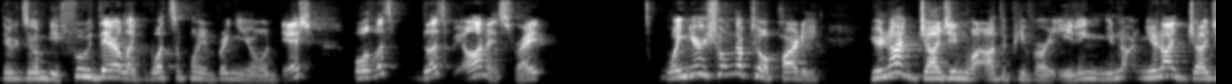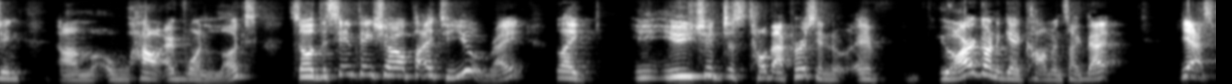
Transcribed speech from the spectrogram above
there's going to be food there. Like, what's the point of bringing your own dish?" Well, let's let's be honest, right? When you're showing up to a party, you're not judging what other people are eating. You're not you're not judging um how everyone looks. So the same thing should apply to you, right? Like you, you should just tell that person if you are going to get comments like that. Yes,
